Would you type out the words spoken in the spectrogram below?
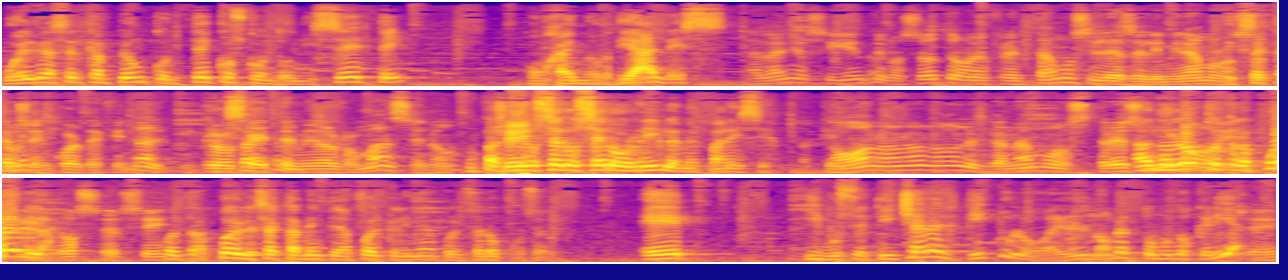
vuelve a ser campeón con Tecos, con Donizete, con Jaime Ordiales. Al año siguiente nosotros nos enfrentamos y les eliminamos nosotros Exactamente. en cuarta de final. Y creo que ahí terminó el romance, ¿no? Un partido Sí. 0-0 horrible, me parece. aquel. No, no, no, no, les ganamos 3 Ah, no, no, contra Puebla. 2 sí. Contra Puebla, exactamente, ya fue el que eliminan con el 0 por 0. Eh, y Bucetich era el título, era el nombre que todo el mundo quería. Sí.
